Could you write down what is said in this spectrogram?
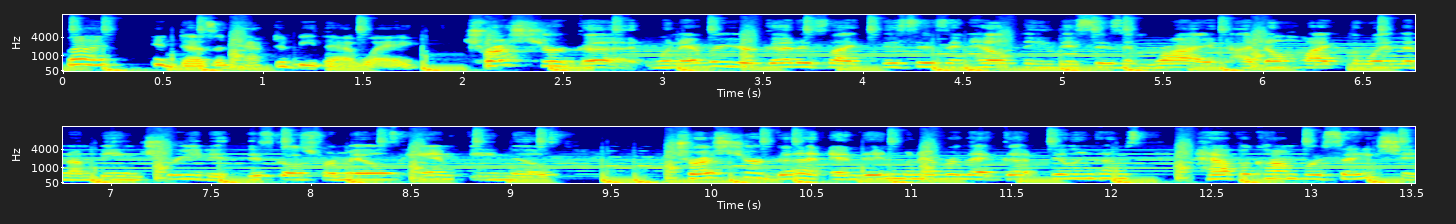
but it doesn't have to be that way. trust your gut. Whenever your gut is like, this isn't healthy, this isn't right, I don't like the way that I'm being treated. This goes for males and females. Trust your gut. And then whenever that gut feeling comes, have a conversation.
